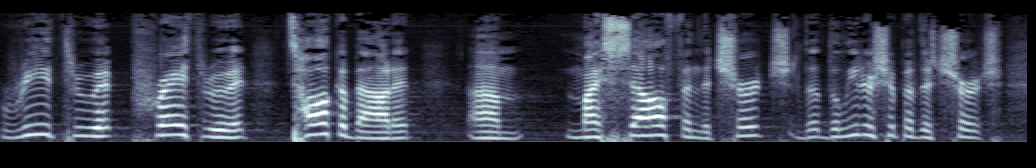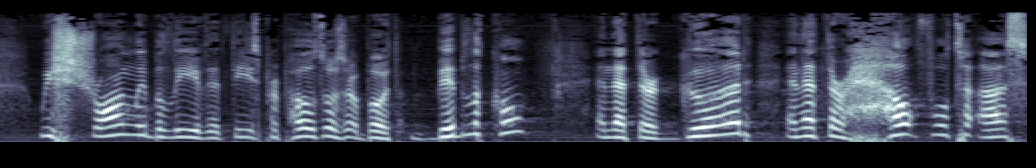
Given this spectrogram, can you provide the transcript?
read through it, pray through it, talk about it. Um, myself and the church, the, the leadership of the church, we strongly believe that these proposals are both biblical and that they're good and that they're helpful to us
